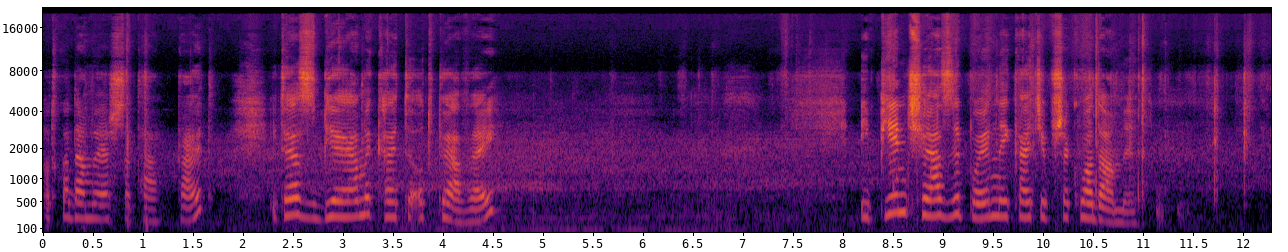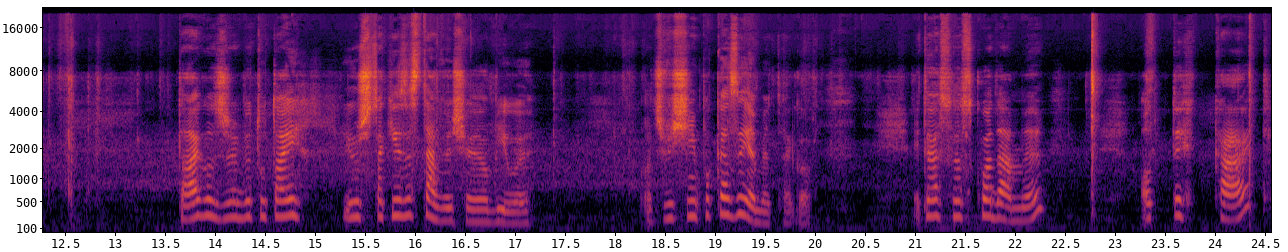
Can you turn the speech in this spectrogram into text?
Odkładamy jeszcze ta kart. I teraz zbieramy karty od prawej. I pięć razy po jednej karcie przekładamy. Tak, żeby tutaj już takie zestawy się robiły. Oczywiście nie pokazujemy tego. I teraz rozkładamy od tych kart,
